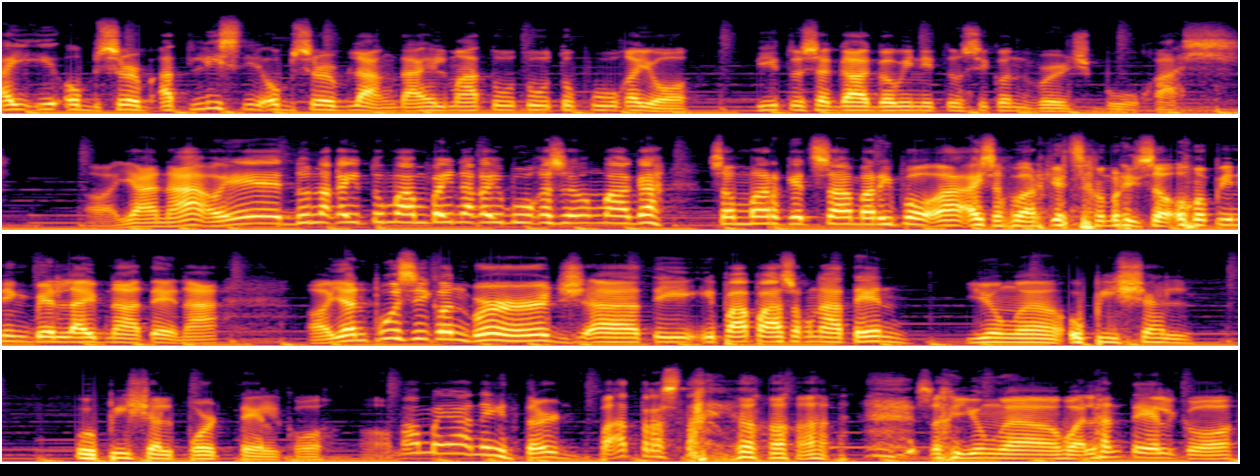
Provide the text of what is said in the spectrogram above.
ay i-observe at least i-observe lang dahil matututo po kayo dito sa gagawin nitong si Converge bukas. Uh, yan ha. Eh, doon na kayo tumambay na kayo bukas sa umaga sa market summary po. Uh, ay, sa market summary, sa opening bell live natin ha. Uh, yan po si Converge at ipapasok natin yung uh, official official port telco. Uh, mamaya na yung third. Patras tayo. so yung uh, walang telco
